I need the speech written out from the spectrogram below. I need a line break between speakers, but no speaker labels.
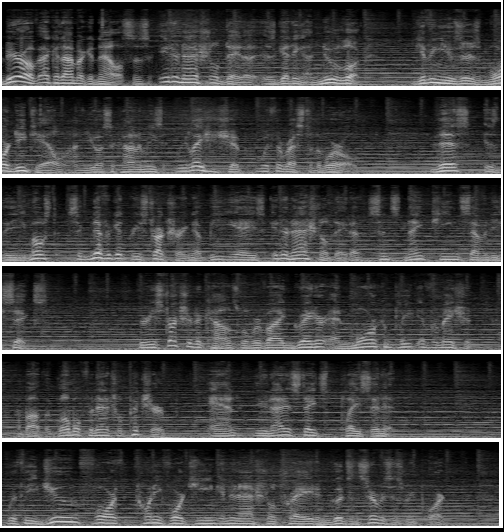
The Bureau of Economic Analysis international data is getting a new look, giving users more detail on the U.S. economy's relationship with the rest of the world. This is the most significant restructuring of BEA's international data since 1976. The restructured accounts will provide greater and more complete information about the global financial picture and the United States' place in it. With the June 4, 2014 International Trade and Goods and Services Report,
